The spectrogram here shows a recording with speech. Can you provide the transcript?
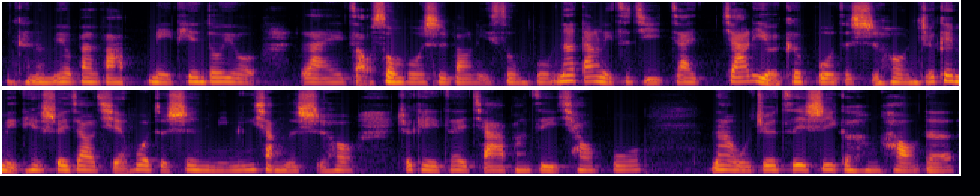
你可能没有办法每天都有来找送波师帮你送波。那当你自己在家里有一颗波的时候，你就可以每天睡觉前，或者是你冥想的时候，就可以在家帮自己敲波。那我觉得这也是一个很好的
